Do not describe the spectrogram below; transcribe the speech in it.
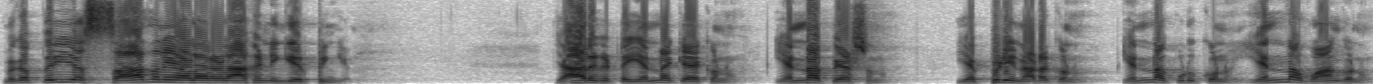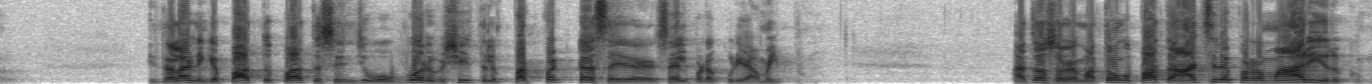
மிகப்பெரிய சாதனையாளர்களாக நீங்கள் இருப்பீங்க. யாருக்கிட்ட என்ன கேட்கணும்? என்ன பேசணும்? எப்படி நடக்கணும்? என்ன கொடுக்கணும்? என்ன வாங்கணும்? இதெல்லாம் நீங்கள் பார்த்து பார்த்து செஞ்சு ஒவ்வொரு விஷயத்திலும் பர்ஃபெக்டாக செய செயல்படக்கூடிய அமைப்பு. அதான் சொல்கிறேன் மற்றவங்க பார்த்து ஆச்சரியப்படுற மாதிரி இருக்கும்.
